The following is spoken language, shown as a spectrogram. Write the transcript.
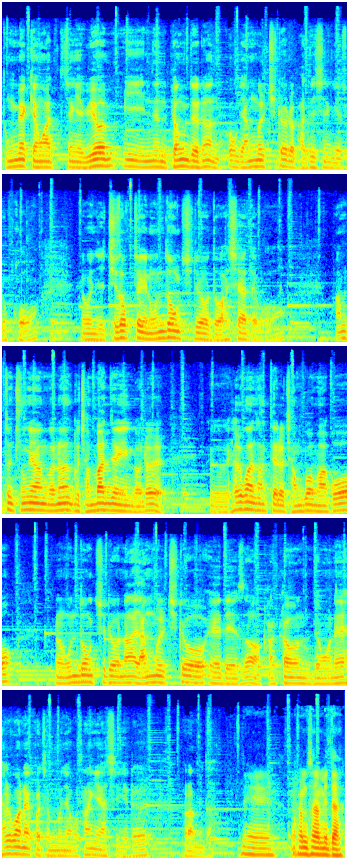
동맥경화증의 위험이 있는 병들은 꼭 약물 치료를 받으시는 게 좋고 그리고 이제 지속적인 운동 치료도 하셔야 되고 아무튼 중요한 거는 그 전반적인 거를 그 혈관 상태를 점검하고 그런 운동 치료나 약물 치료에 대해서 가까운 병원의 혈관외과 전문의하고 상의하시기를 바랍니다. 네, 감사합니다.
